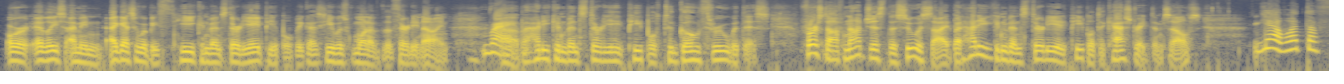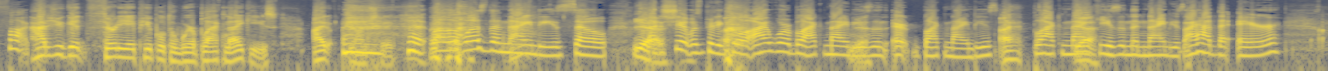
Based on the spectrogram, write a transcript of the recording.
or at least, I mean, I guess it would be he convinced 38 people because he was one of the 39. Right. Uh, but how do you convince 38 people to go through with this? First off, not just the suicide, but how do you convince 38 people to castrate themselves? Yeah, what the fuck? How did you get 38 people to wear black Nikes? I no, I'm just kidding. well, it was the 90s, so Yeah. that shit was pretty cool. I wore black 90s and er, black 90s, I- black yeah. Nikes in the 90s. I had the Air.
